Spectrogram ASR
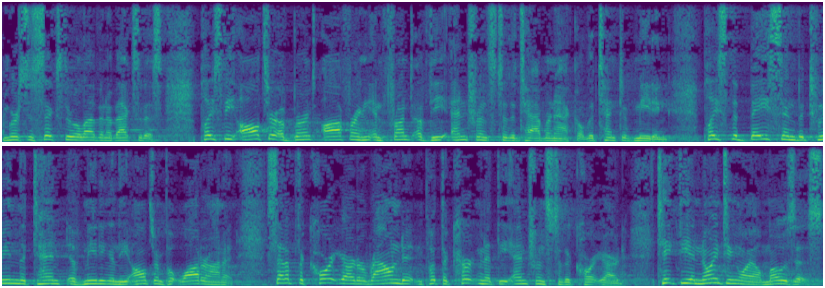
Verses 6 through 11 of Exodus. Place the altar of burnt offering in front of the entrance to the tabernacle, the tent of meeting. Place the basin between the tent of meeting and the altar and put water on it. Set up the courtyard around it and put the curtain at the entrance to the courtyard. Take the anointing oil, Moses,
